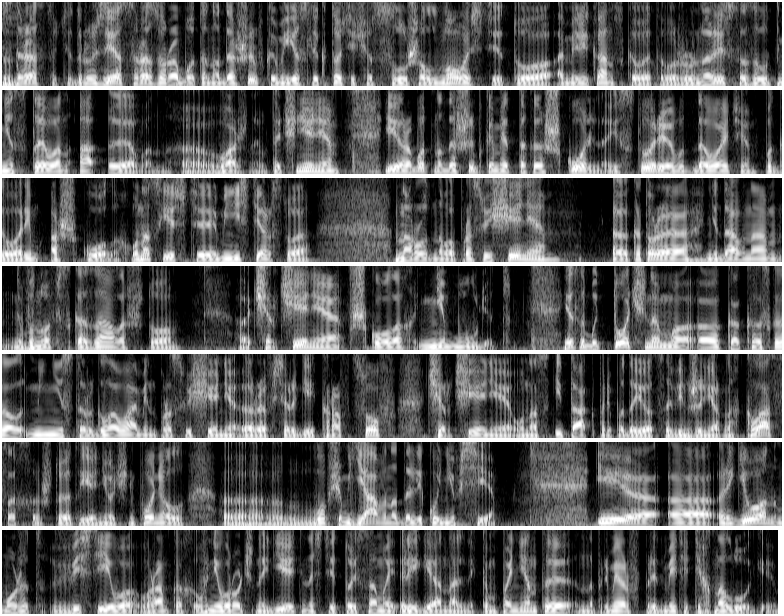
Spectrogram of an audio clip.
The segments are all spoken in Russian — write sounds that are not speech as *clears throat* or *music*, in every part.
Здравствуйте, друзья. Сразу работа над ошибками. Если кто сейчас слушал новости, то американского этого журналиста зовут не Стеван, а Эван. Э, важное уточнение. И работа над ошибками – это такая школьная история. Вот давайте поговорим о школах. У нас есть Министерство народного просвещения, э, которое недавно вновь сказала, что черчения в школах не будет. Если быть точным, э, как сказал министр глава Минпросвещения РФ Сергей Кравцов, черчение у нас и так преподается в инженерных классах, что это я не очень понял. Э, в общем, явно далеко не все. И э, регион может ввести его в рамках внеурочной деятельности той самой региональной компоненты, например, в предмете технологии.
